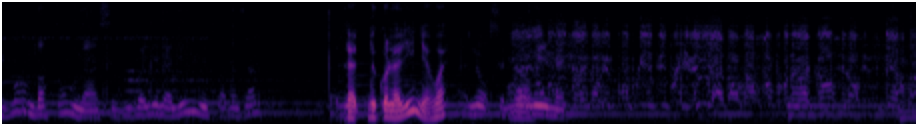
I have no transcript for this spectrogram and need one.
Je vois un bâton là, si vous voyez la ligne par hasard? La- de quoi la ligne? Ouais. Euh, non, celle-là, Non. oui, mais. dans une propriété privée, là, dans un centre de vacances et dans une ferme. Ah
